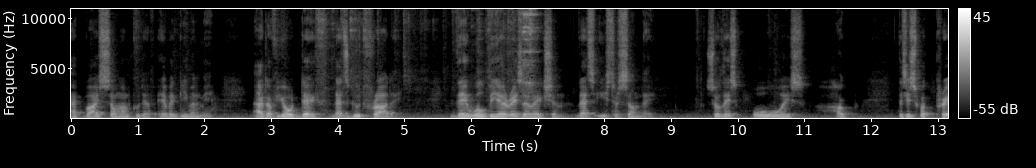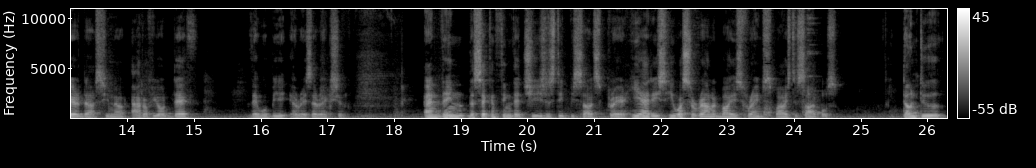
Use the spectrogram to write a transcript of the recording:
advice someone could have ever given me. Out of your death, that's Good Friday, there will be a resurrection. That's Easter Sunday. So there's always hope. This is what prayer does, you know, out of your death, there will be a resurrection. And then the second thing that Jesus did besides prayer, he had his, he was surrounded by his friends, by his disciples. Don't do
